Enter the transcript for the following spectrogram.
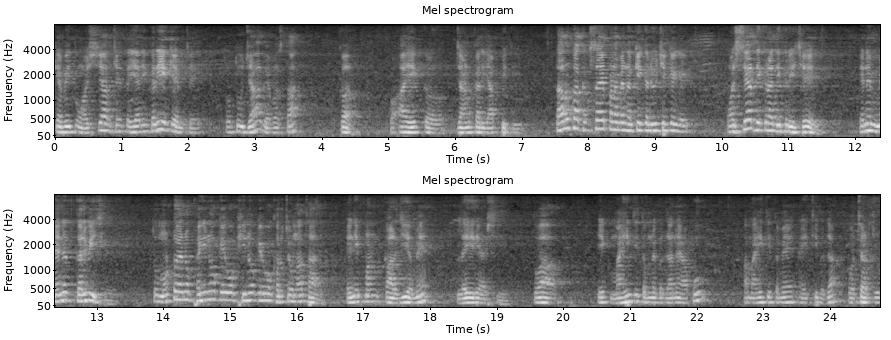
કે ભાઈ તું હોશિયાર છે, તૈયારી કરીએ કેમ છે, તો તું જા, વ્યવસ્થા કર. તો આ એક જાણકારી આપી હતી. તાલુકા કક્ષાએ પણ અમે નક્કી કર્યું છે કે હોશિયાર દીકરા દીકરી છે, એને મહેનત કરવી છે. તો મોટો એનો ફઈનો કે એવો ફીનો કે એવો ખર્ચો ન થાય, એની પણ કાળજી અમે લઈ રહ્યા છીએ. તો આ એક માહિતી તમને બધાને આપું. આ માહિતી તમે અહીંથી બધા પહોંચાડજો.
